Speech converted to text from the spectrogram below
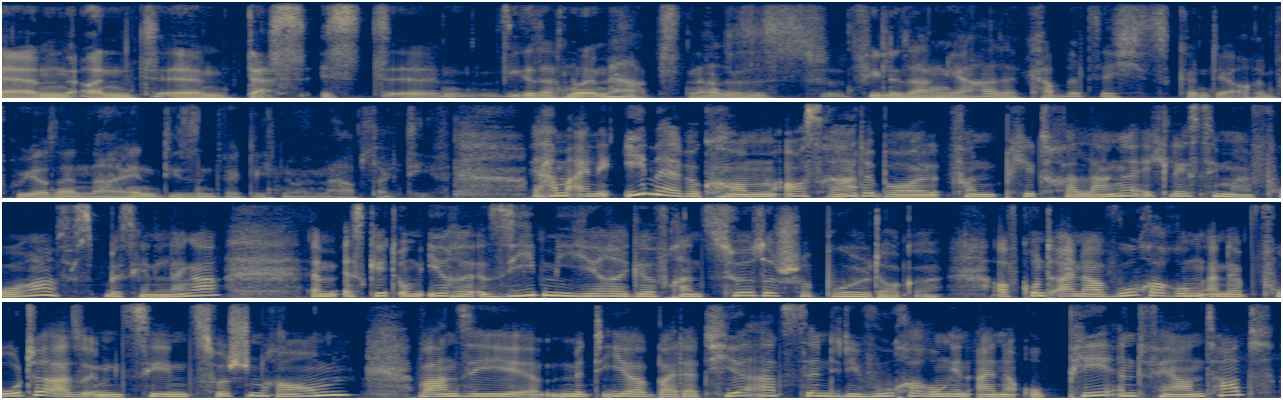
Ähm, und ähm, das ist, äh, wie gesagt, nur im Herbst. Ne? Das ist, viele sagen, ja, der krabbelt sich, es könnte ja auch im Frühjahr sein. Nein, die sind wirklich nur im Herbst aktiv. Wir haben eine E-Mail bekommen aus Radebeul von Petra Lange. Ich lese sie mal vor, es ist ein bisschen länger. Ähm, es geht um ihre ihre siebenjährige französische Bulldogge. Aufgrund einer Wucherung an der Pfote, also im Zehen-Zwischenraum, waren sie mit ihr bei der Tierärztin, die die Wucherung in einer OP entfernt hat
